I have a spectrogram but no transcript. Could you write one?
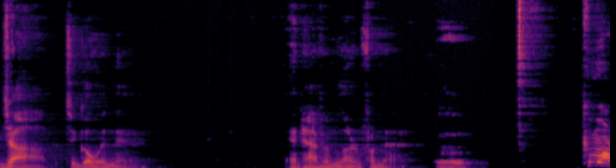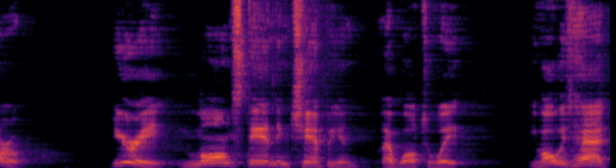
job to go in there and have him learn from that. Mm-hmm. Kamaru, you're a long-standing champion at welterweight. You've always had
